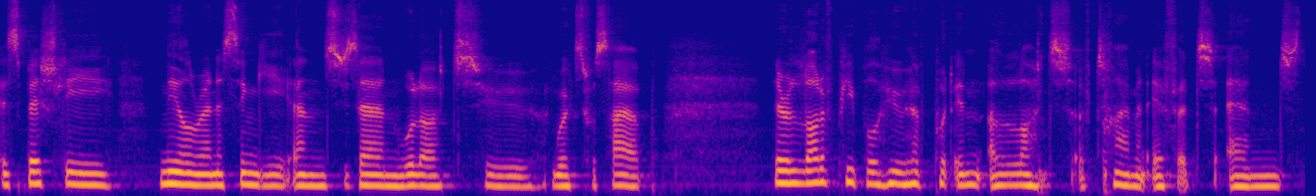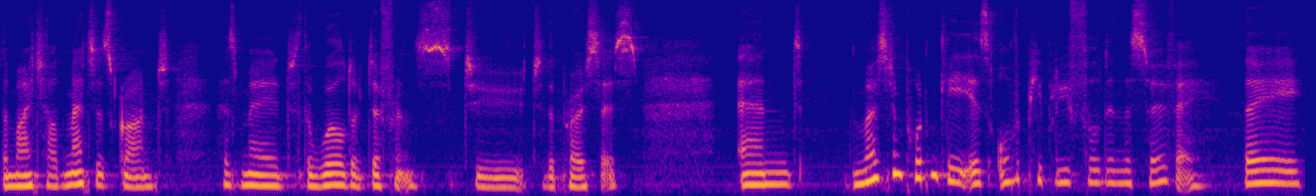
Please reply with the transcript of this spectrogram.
especially Neil Ranasinghe and Suzanne Woolart, who works for SIOP. There are a lot of people who have put in a lot of time and effort, and the My Child Matters grant has made the world of difference to, to the process. And most importantly, is all the people who filled in the survey. They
